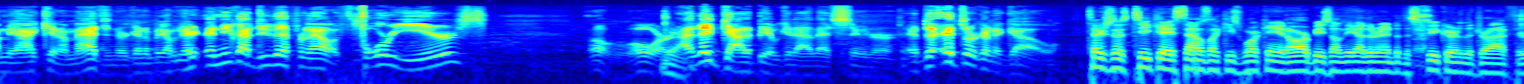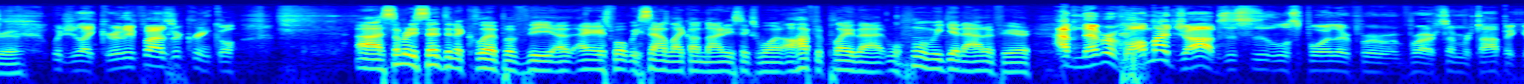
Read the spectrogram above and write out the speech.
I mean, I can imagine they're going to be. I mean, and you got to do that for now like, four years. Oh lord, Uh, they've got to be able to get out of that sooner if they're, if they're going to go. Texas says TK sounds like he's working at Arby's on the other end of the speaker in the drive through. Would you like curly fries or crinkle? Uh, somebody sent in a clip of the, uh, I guess, what we sound like on 96.1. I'll have to play that when we get out of here. I've never of all my jobs. This is a little spoiler for for our summer topic.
